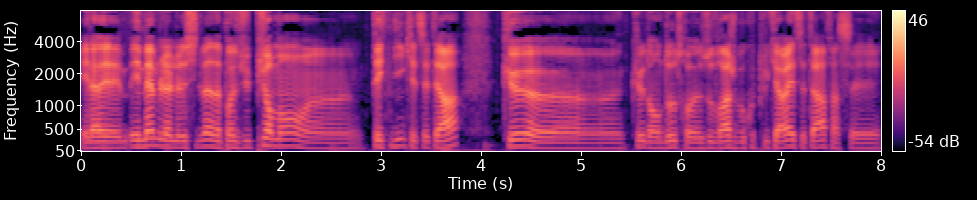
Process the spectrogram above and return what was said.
et, la- et même le, le cinéma d'un point de vue purement euh, technique, etc. que que dans d'autres ouvrages beaucoup plus carrés, etc. Enfin, c'est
